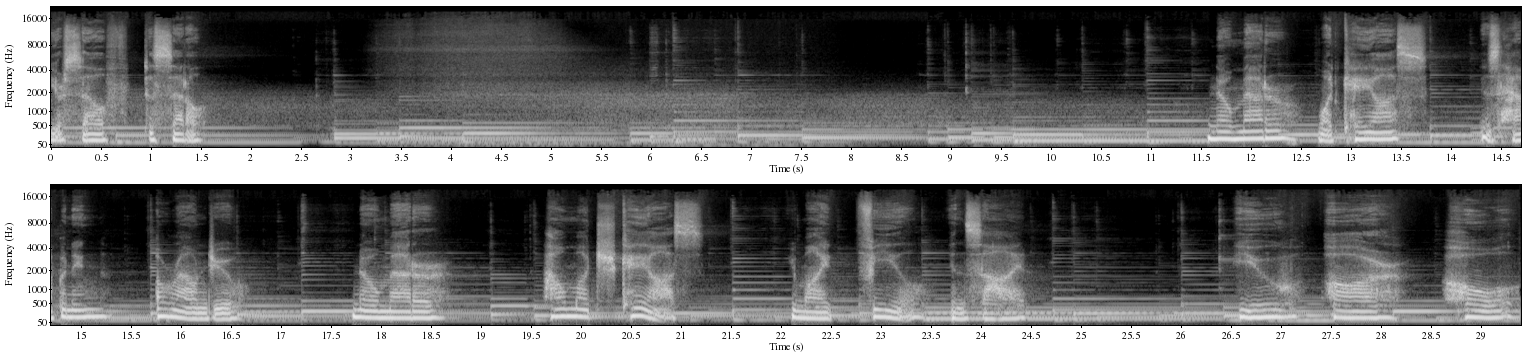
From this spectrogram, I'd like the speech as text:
Yourself to settle. No matter what chaos is happening around you, no matter how much chaos you might feel inside. You are whole,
